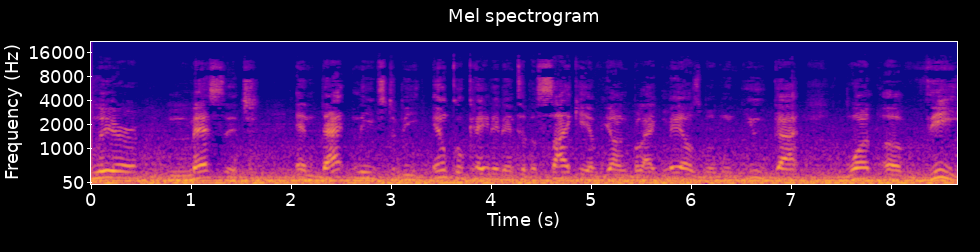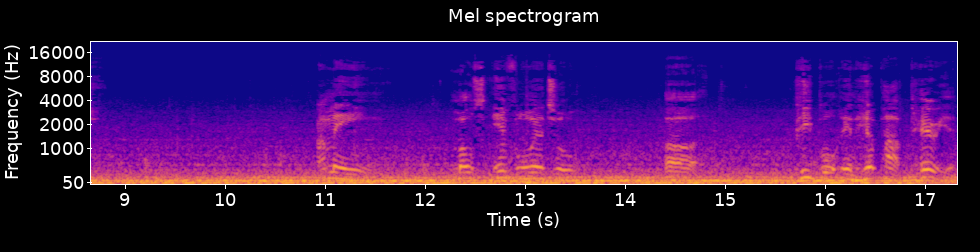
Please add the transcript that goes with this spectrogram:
clear message and that needs to be inculcated into the psyche of young black males. But when you got one of the, I mean, most influential uh, people in hip hop, period,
